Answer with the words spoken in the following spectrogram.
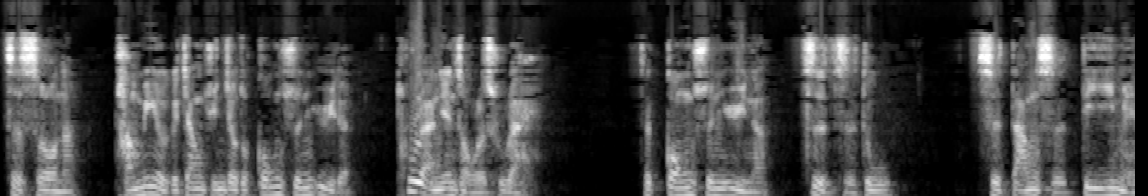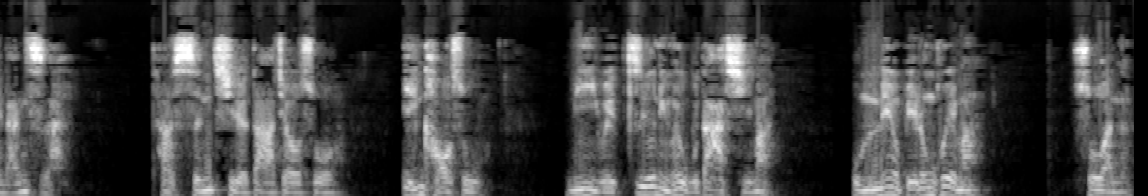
这时候呢，旁边有个将军叫做公孙玉的，突然间走了出来。这公孙玉呢，字子都，是当时第一美男子啊！他生气的大叫说：“尹考叔，你以为只有你会舞大旗吗？我们没有别人会吗？”说完呢。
